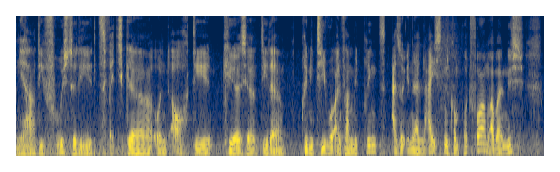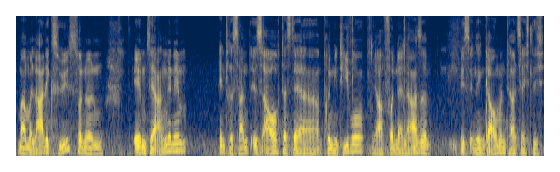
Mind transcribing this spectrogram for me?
ja, die Früchte, die Zwetschge und auch die Kirche, die der Primitivo einfach mitbringt. Also in einer leichten Kompottform, aber nicht marmeladig süß, sondern eben sehr angenehm. Interessant ist auch, dass der Primitivo ja von der Nase bis in den Gaumen tatsächlich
